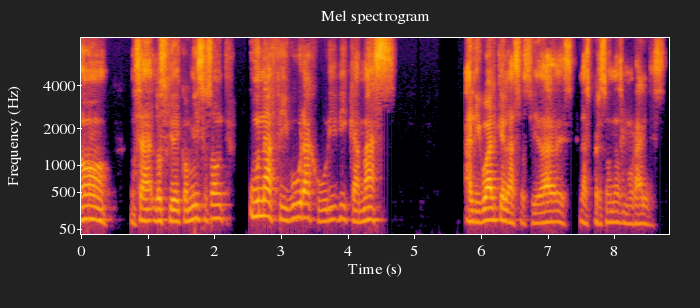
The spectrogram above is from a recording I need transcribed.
No, o sea, los fideicomisos son una figura jurídica más, al igual que las sociedades, las personas morales.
